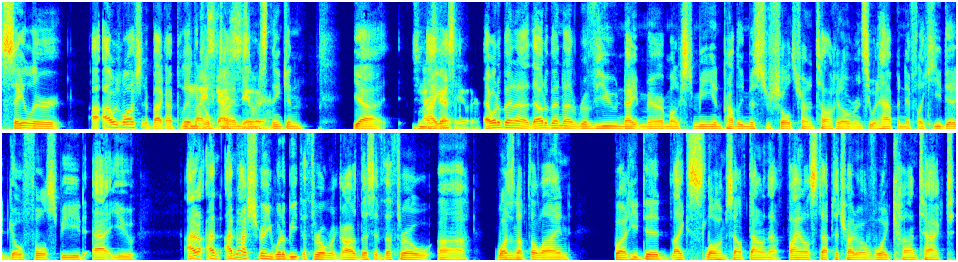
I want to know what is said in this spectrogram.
Sailor, I, I was watching it back. I played nice a couple times Sailor. and was thinking, yeah, nice I guess Sailor. that would have been a that would have been a review nightmare amongst me and probably Mr. Schultz trying to talk it over and see what happened if like he did go full speed at you I don't, I'm, I'm not sure he would have beat the throw regardless if the throw uh, wasn't up the line, but he did like slow himself down in that final step to try to avoid contact.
